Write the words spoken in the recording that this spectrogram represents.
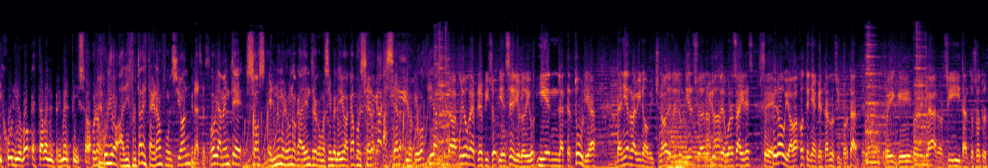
y Julio Boca estaba en el primer piso. Bueno, Julio, a disfrutar de esta gran función. Gracias. Obviamente sos el número uno acá adentro, como siempre le digo, acá puedes ser, hacer lo que vos quieras. Estaba Julio Boca en el primer piso, y en serio lo digo, y en la tertulia, Daniel Rabinovich, ¿no? Del Lutier, Ciudadano Ilustre de Buenos Aires, pero obvio, abajo tenían que estar los importantes, ¿no? Ricky. claro, sí, y tantos otros.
